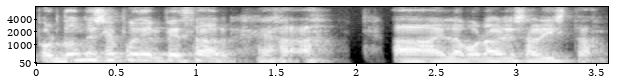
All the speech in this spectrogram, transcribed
¿Por dónde se puede empezar a elaborar esa lista?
